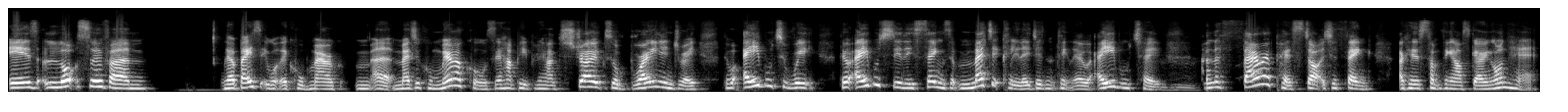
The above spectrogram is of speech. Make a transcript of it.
is lots of um, they're basically what they call uh, medical miracles. They had people who had strokes or brain injury. They were able to re- they were able to do these things that medically they didn't think they were able to. Mm-hmm. And the therapist started to think, okay, there's something else going on here.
